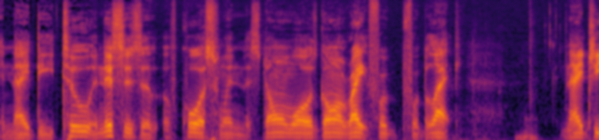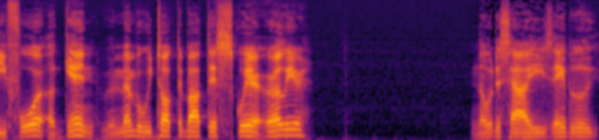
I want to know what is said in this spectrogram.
and knight d2. And this is, of course, when the stone wall is going right for, for black. Knight g4. Again, remember we talked about this square earlier? Notice how he's able to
